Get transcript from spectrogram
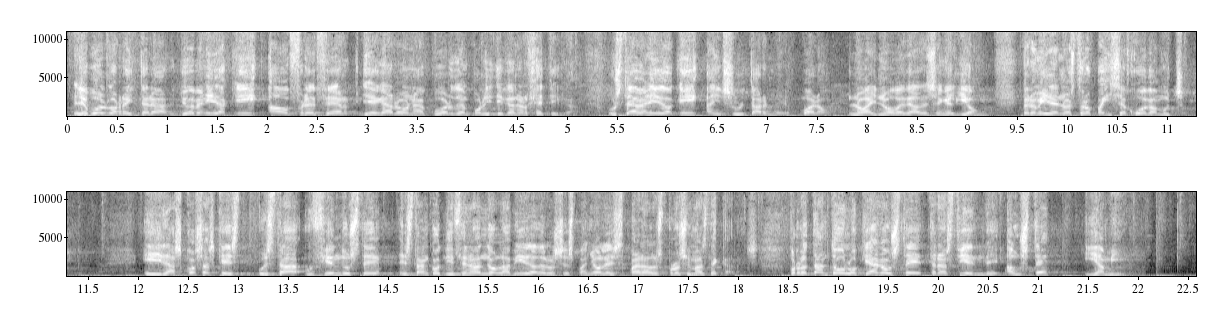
Le vuelvo a reiterar, yo he venido aquí a ofrecer llegar a un acuerdo en política energética. Usted ha venido aquí a insultarme. Bueno, no hay novedades en el guion. Pero mire, nuestro país se juega mucho. Y las cosas que está haciendo usted están condicionando la vida de los españoles para las próximas décadas. Por lo tanto, lo que haga usted trasciende a usted y a mí.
